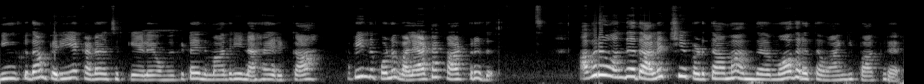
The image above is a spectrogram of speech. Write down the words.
நீங்களுக்கு தான் பெரிய கடை வச்சுருக்கீங்களே உங்ககிட்ட இந்த மாதிரி நகை இருக்கா? அப்படின்னு இந்த பொண்ணு விளையாட்டாக காட்டுறது. அவரும் வந்து அதை அலட்சியப்படுத்தாமல் அந்த மோதிரத்தை வாங்கி பார்க்குறாரு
